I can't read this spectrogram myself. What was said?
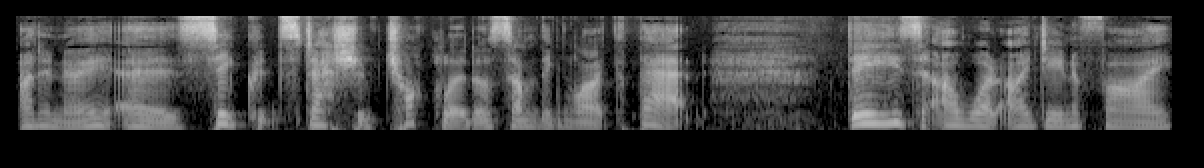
I don't know a secret stash of chocolate or something like that. These are what identify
